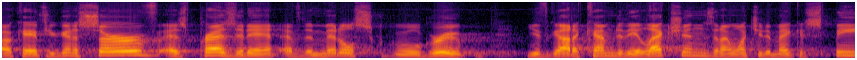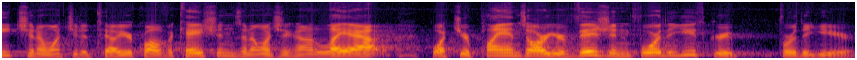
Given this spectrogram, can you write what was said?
okay, if you're going to serve as president of the middle school group, you've got to come to the elections, and I want you to make a speech, and I want you to tell your qualifications, and I want you to kind of lay out what your plans are, your vision for the youth group for the year.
